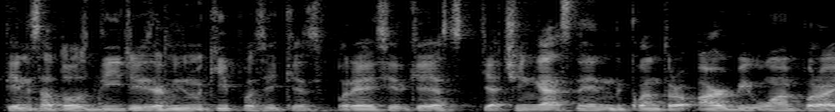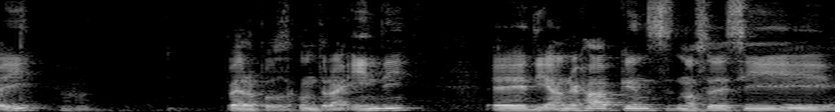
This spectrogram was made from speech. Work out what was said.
tienes a dos DJs del mismo equipo, así que se podría decir que ya, ya chingaste en cuanto a RB1 por ahí. Pero pues es contra Indy. Eh, DeAndre Hopkins, no sé si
